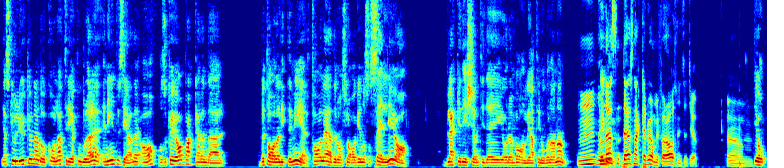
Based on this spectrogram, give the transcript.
Jag skulle ju kunna då kolla tre polare, är ni intresserade? Ja, och så kan jag backa den där Betala lite mer, ta läderomslagen och så säljer jag Black Edition till dig och den vanliga till någon annan. mm, det men det, här, det här snackade vi om i förra avsnittet ju. Ehm, Jo,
